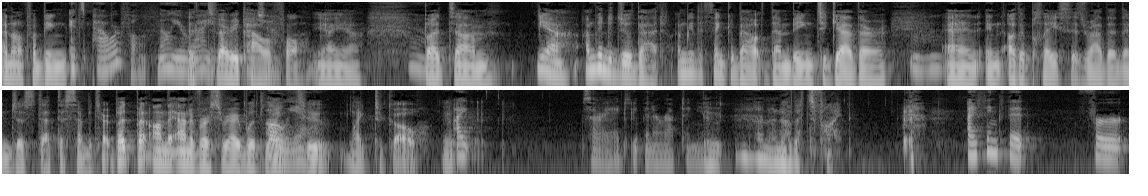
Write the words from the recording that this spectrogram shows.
I don't know if I'm being it's powerful. No, you're it's right. It's very I powerful. Yeah, yeah. But um, yeah, I'm going to do that. I'm going to think about them being together Mm-hmm. and in other places rather than just at the cemetery. But but on the anniversary, I would like Oh, yeah. to like to go. I sorry, I keep interrupting you. no, no, no, that's fine. I think that for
